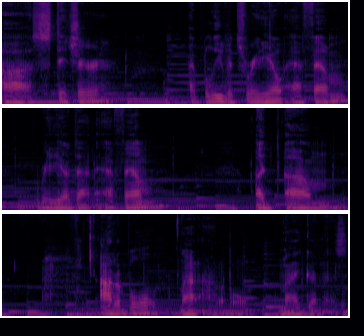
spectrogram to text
uh, Stitcher, I believe it's Radio FM, Radio.fm, uh, um, Audible, not Audible, my goodness.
